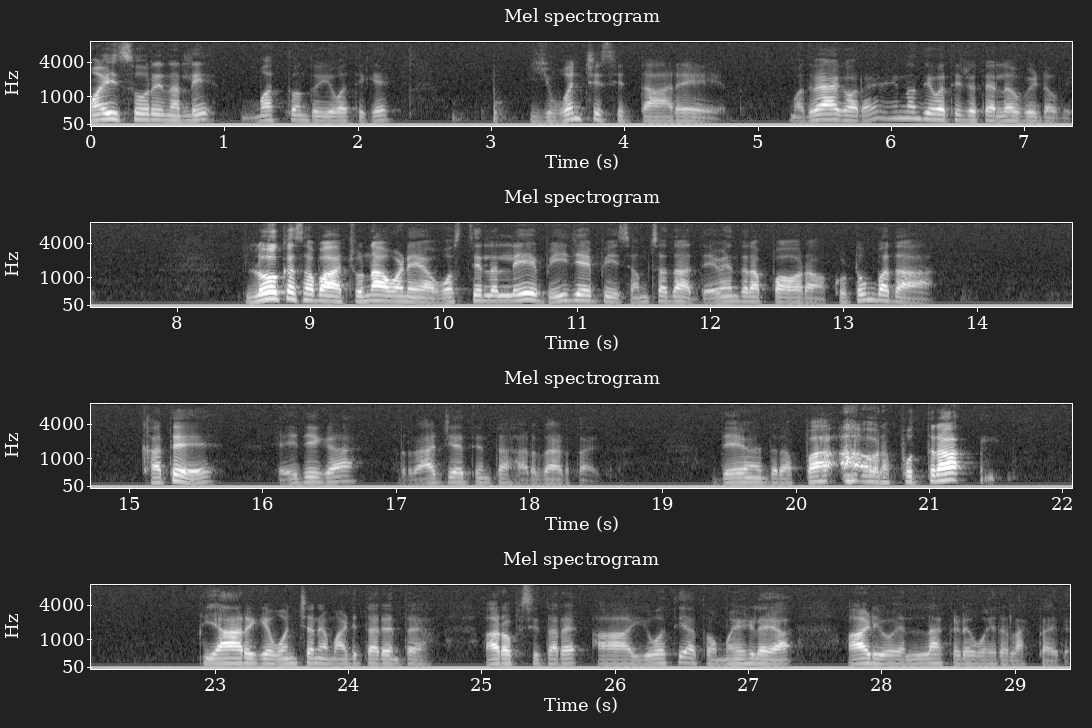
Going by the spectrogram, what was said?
ಮೈಸೂರಿನಲ್ಲಿ ಮತ್ತೊಂದು ಯುವತಿಗೆ ವಂಚಿಸಿದ್ದಾರೆ. ಮದುವೆ ಆಗೋರೆ ಇನ್ನೊಂದು ಯುವತಿ ಜೊತೆ ಲವ್ ಡವಿ ಲೋಕಸಭಾ ಚುನಾವಣೆಯ ಹೊಸ್ತಿಲಲ್ಲಿ ಬಿಜೆಪಿ ಸಂಸದ ದೇವೇಂದ್ರಪ್ಪ ಅವರ ಕುಟುಂಬದ ಕತೆ ಇದೀಗ ರಾಜ್ಯಾದ್ಯಂತ ಹರಿದಾಡ್ತಾ ಇದೆ. ದೇವೇಂದ್ರಪ್ಪ ಅವರ ಪುತ್ರ ಯಾರಿಗೆ ವಂಚನೆ ಮಾಡಿದ್ದಾರೆ ಅಂತ ಆರೋಪಿಸಿದ್ದಾರೆ. ಆ ಯುವತಿ ಅಥವಾ ಮಹಿಳೆಯ ಆಡಿಯೋ ಎಲ್ಲ ಕಡೆ ವೈರಲ್ ಆಗ್ತಾ ಇದೆ.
